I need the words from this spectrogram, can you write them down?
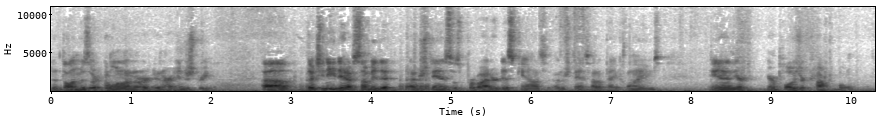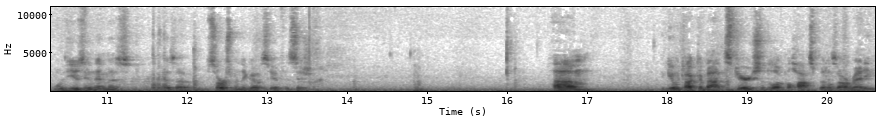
dilemmas that are going on in our, in our industry. Uh, but you need to have somebody that understands those provider discounts, understands how to pay claims, and your, your employees are comfortable with using them as, as a source when they go see a physician. Um, Again, we talked about steerage to the local hospitals already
